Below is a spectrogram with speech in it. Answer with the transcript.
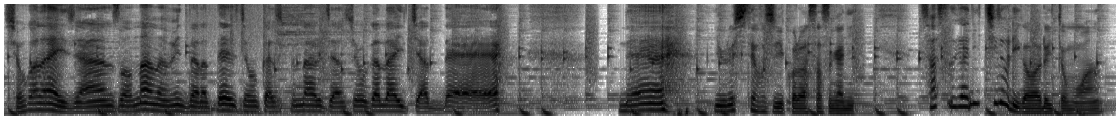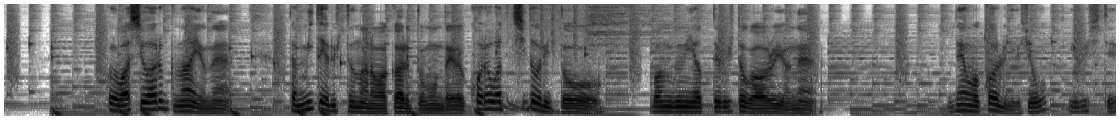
しょうがないじゃんそんなの見たらテンションおかしくなるじゃん。しょうがないじゃんねねえ許してほしいこれはさすがに。さすがに千鳥が悪いと思わん？これわし悪くないよね。多分見てる人ならわかると思うんだけどこれは千鳥と番組やってる人が悪いよね。ねわかるでしょ？許して。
